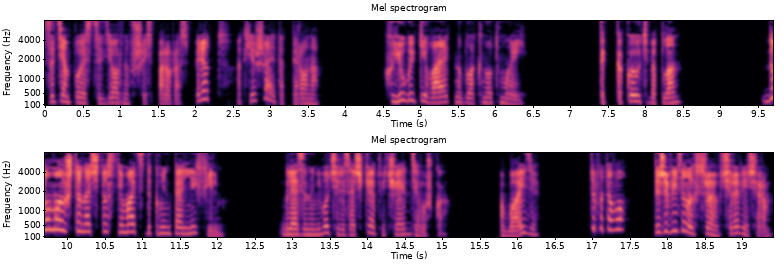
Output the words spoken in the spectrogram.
Затем поезд, дернувшись пару раз вперед, отъезжает от перрона. Хьюго кивает на блокнот Мэй. «Так какой у тебя план?» Думаю, что начну снимать документальный фильм. Глядя на него через очки, отвечает девушка. А Байди? Типа того. Ты же видел их строем вчера вечером.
